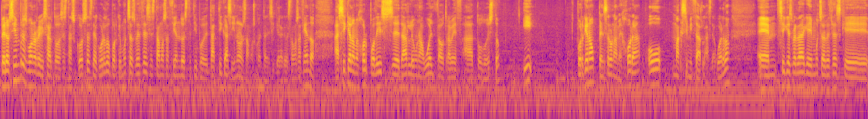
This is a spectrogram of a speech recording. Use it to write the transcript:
Pero siempre es bueno revisar todas estas cosas, ¿de acuerdo? Porque muchas veces estamos haciendo este tipo de tácticas y no nos damos cuenta ni siquiera que lo estamos haciendo. Así que a lo mejor podéis eh, darle una vuelta otra vez a todo esto y, ¿por qué no?, pensar una mejora o maximizarlas, ¿de acuerdo? Em, sí que es verdad que hay muchas veces que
